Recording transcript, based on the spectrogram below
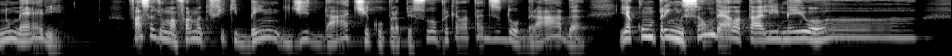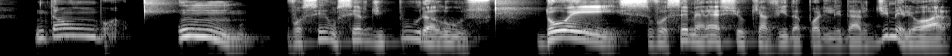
Numere. Faça de uma forma que fique bem didático para a pessoa, porque ela está desdobrada e a compreensão dela está ali meio. Oh. Então, um, você é um ser de pura luz. Dois, você merece o que a vida pode lhe dar de melhor.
